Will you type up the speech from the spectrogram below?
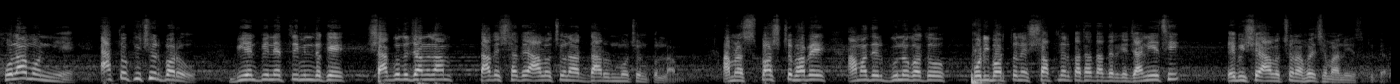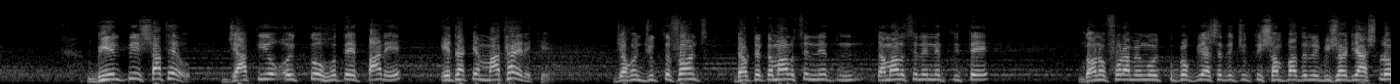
খোলা মন নিয়ে এত কিছুর পরও বিএনপি নেতৃবৃন্দকে স্বাগত জানালাম, তাদের সাথে আলোচনার দারুণ মোচন করলাম। আমরা স্পষ্টভাবে আমাদের গুণগত পরিবর্তনের স্বপ্নের কথা তাদেরকে জানিয়েছি। এ বিষয়ে আলোচনা হয়েছে মাননীয় স্পিকার। বিএনপির সাথেও জাতীয় ঐক্য হতে পারে এটাকে মাথায় রেখে যখন যুক্তফ্রন্ট ডক্টর কামাল হোসেন কামাল হোসেনের নেতৃত্বে গণফোরাম এবং ঐক্য প্রক্রিয়ার সাথে চুক্তি সম্পাদনের বিষয়টি আসলো,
